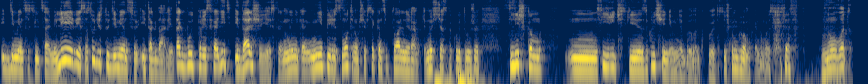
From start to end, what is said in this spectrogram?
и деменцию с лицами Леви, сосудистую деменцию и так далее. И так будет происходить и дальше, если мы не пересмотрим вообще все концептуальные рамки. Но сейчас какое-то уже слишком феерические заключение у меня было какое-то, слишком громкое, на мой взгляд. Ну вот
